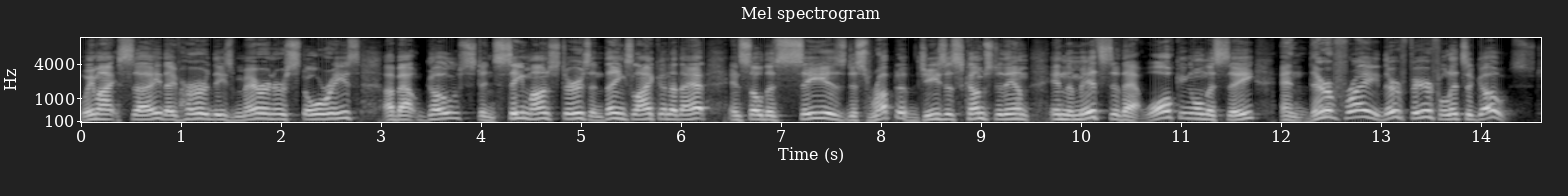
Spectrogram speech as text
We might say they've heard these mariner stories about ghosts and sea monsters and things like unto that. And so the sea is disruptive. Jesus comes to them in the midst of that, walking on the sea, and they're afraid, they're fearful, it's a ghost.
